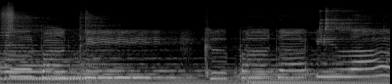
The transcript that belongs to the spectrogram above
berbakti kepada ilah.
